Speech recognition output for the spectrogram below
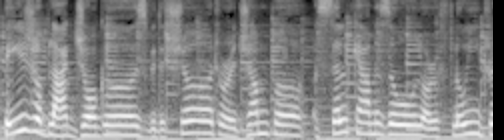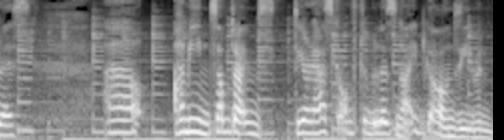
Beige or black joggers with a shirt or a jumper, a silk camisole or a flowy dress. Uh, I mean, sometimes they're as comfortable as nightgowns, even.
